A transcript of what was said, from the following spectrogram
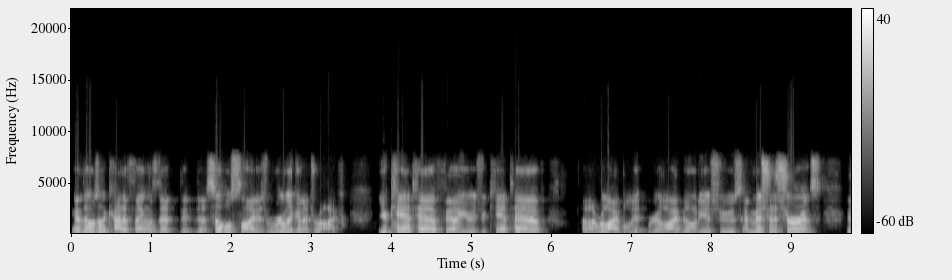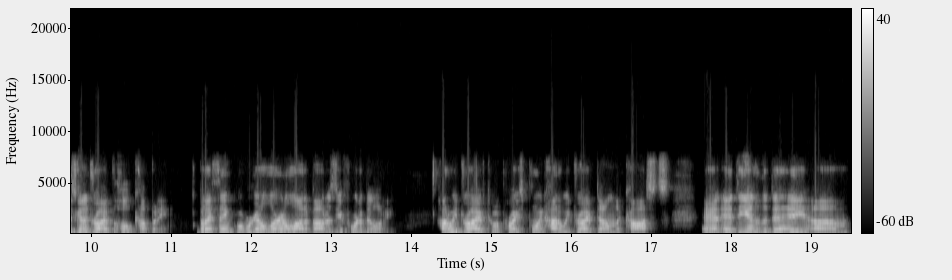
And those are the kind of things that the, the civil side is really going to drive. You can't have failures, you can't have uh, reliability issues, and mission assurance is going to drive the whole company. But I think what we're going to learn a lot about is the affordability. How do we drive to a price point? How do we drive down the costs? And at the end of the day, um,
